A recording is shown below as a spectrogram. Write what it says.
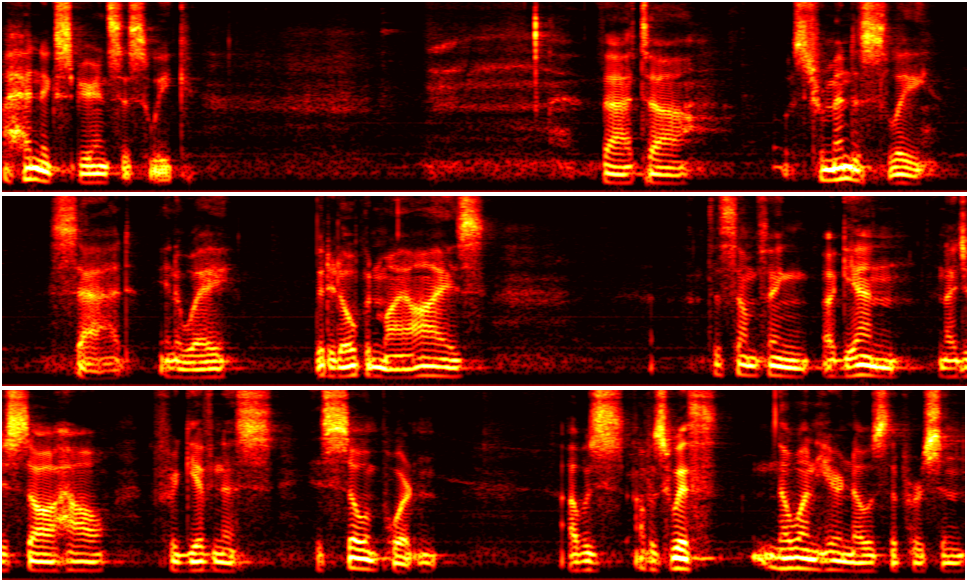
I had an experience this week that uh, was tremendously sad in a way, but it opened my eyes to something again, and I just saw how forgiveness is so important. I was, I was with, no one here knows the person,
